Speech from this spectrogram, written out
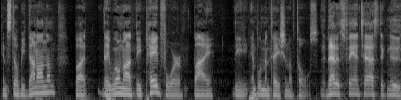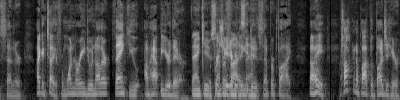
can still be done on them, but they will not be paid for by the implementation of tolls. That is fantastic news, Senator. I can tell you from one Marine to another, thank you. I'm happy you're there. Thank you. Appreciate Semper Fi, everything Sam. you do. Semper Fi. Now, hey, talking about the budget here,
